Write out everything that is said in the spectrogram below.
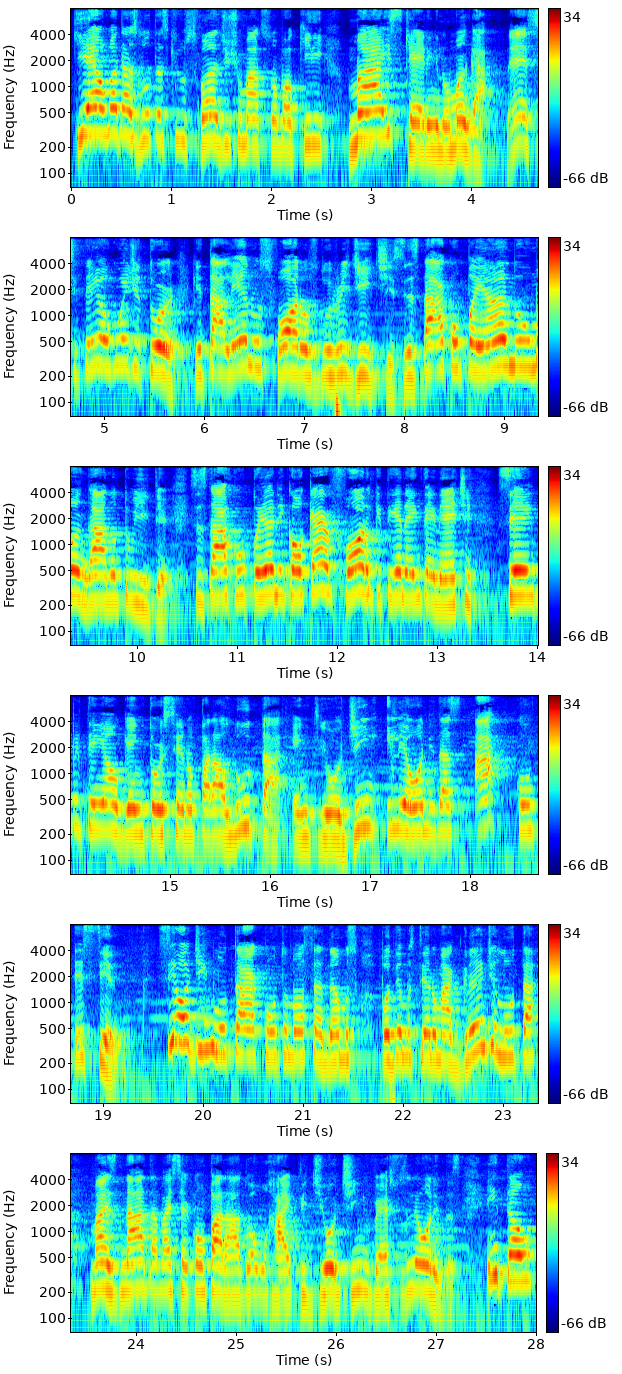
que é uma das lutas que os fãs de Shumatsu no Valkyrie mais querem no mangá. Né? Se tem algum editor que está lendo os fóruns do Reddit, se está acompanhando o mangá no Twitter, se está acompanhando em qualquer fórum que tenha na internet, sempre tem alguém torcendo para a luta entre Odin e Leônidas acontecer. Se Odin lutar contra Nostradamus, podemos ter uma grande luta, mas nada vai ser comparado ao hype de Odin versus Leônidas. Então,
